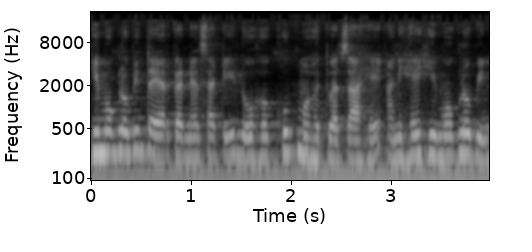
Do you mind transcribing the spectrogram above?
हिमोग्लोबिन तयार करण्यासाठी लोह खूप महत्त्वाचं आहे आणि हे हिमोग्लोबिन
